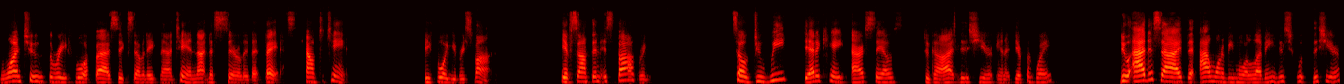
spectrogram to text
one, two, three, four, five, six, seven, eight, nine, ten. Not necessarily that fast. Count to ten before you respond. If something is bothering. you. So, do we dedicate ourselves to God this year in a different way? Do I decide that I want to be more loving this this year?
